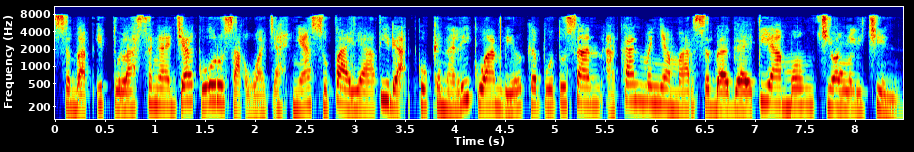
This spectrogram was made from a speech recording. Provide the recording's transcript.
sebab itulah sengaja ku rusak wajahnya supaya tidak ku kenali ku ambil keputusan akan menyamar sebagai Tiamong Chiong Licin.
